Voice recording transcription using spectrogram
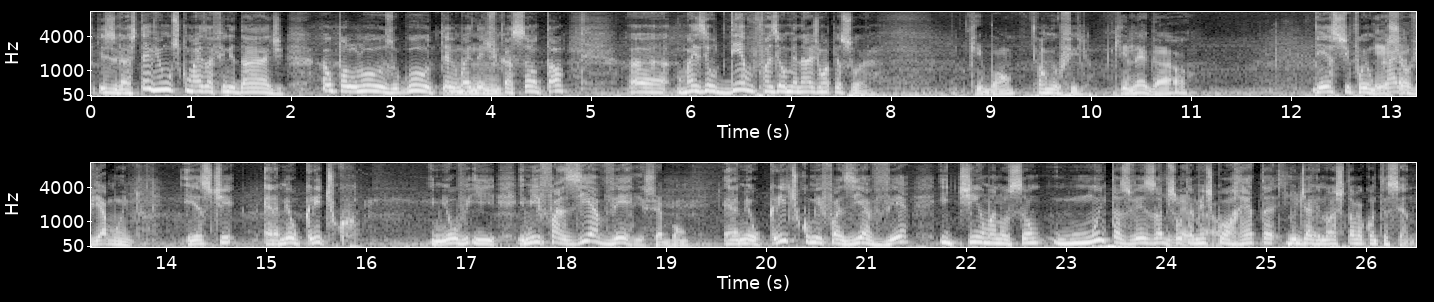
de desgaste. Teve uns com mais afinidade. O Paulo Luz, o Guto, teve uhum. mais identificação e tal. Uh, mas eu devo fazer homenagem a uma pessoa. Que bom. Ao meu filho. Que legal. Este foi um cara. Este eu via muito. Este era meu crítico. E me, ouvi, e, e me fazia ver. Isso é bom era meu crítico, me fazia ver e tinha uma noção muitas vezes absolutamente correta que do diagnóstico que estava acontecendo.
